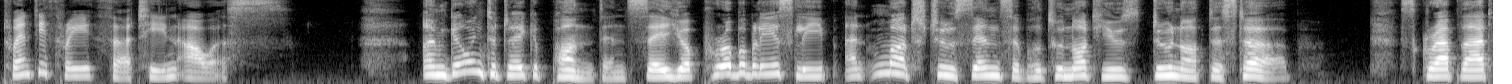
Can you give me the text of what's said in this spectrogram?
2313 hours. I'm going to take a punt and say you're probably asleep and much too sensible to not use Do Not Disturb. Scrap that,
